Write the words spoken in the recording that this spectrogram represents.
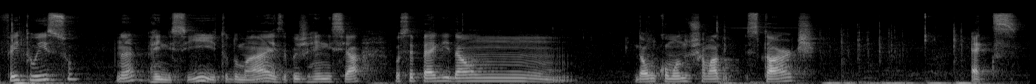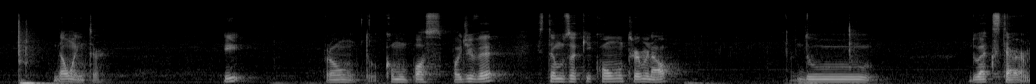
Feito isso, né, reinicie e tudo mais, depois de reiniciar, você pega e dá um, dá um comando chamado start x, dá um enter. E pronto, como posso, pode ver, estamos aqui com o terminal do, do Xterm.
